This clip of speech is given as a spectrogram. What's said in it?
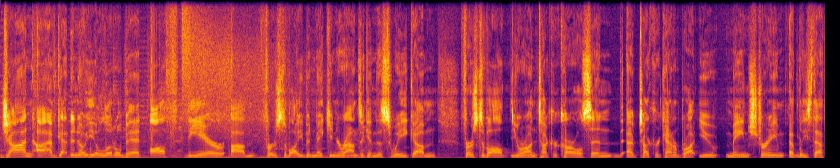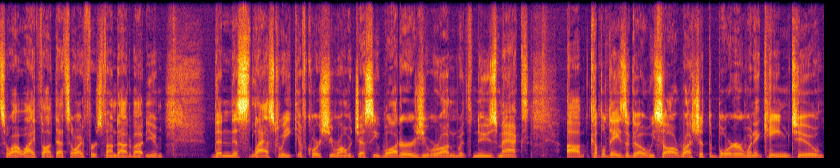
John, uh, I've gotten to know you a little bit off the air. Um, first of all, you've been making your rounds again this week. Um, first of all, you were on Tucker Carlson. Uh, Tucker kind of brought you mainstream. At least that's how I thought. That's how I first found out about you. Then this last week, of course, you were on with Jesse Watters. You were on with Newsmax. Uh, a couple days ago, we saw a rush at the border when it came to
